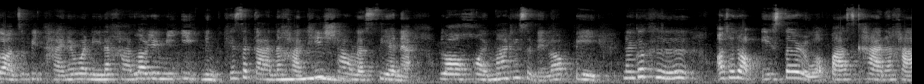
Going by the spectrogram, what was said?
ก่อนจะปิดท้ายในวันนี้นะคะ เรายังมีอีกหนึ่งเทศกาลนะคะ อืม ที่ชาวรัสเซียเนี่ยรอคอยมากที่สุดในรอบปี นั่นก็คือ Orthodox Easter หรือว่าปาสคานะคะ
